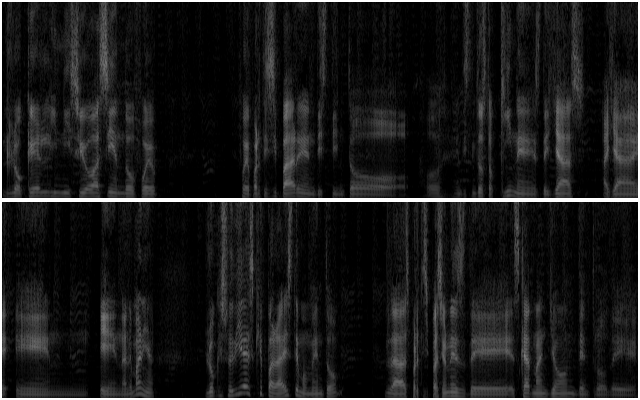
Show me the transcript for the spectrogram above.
lo que él inició haciendo fue, fue participar en, distinto, oh, en distintos toquines de jazz allá en, en Alemania. Lo que sucedía es que para este momento las participaciones de Scatman John dentro de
